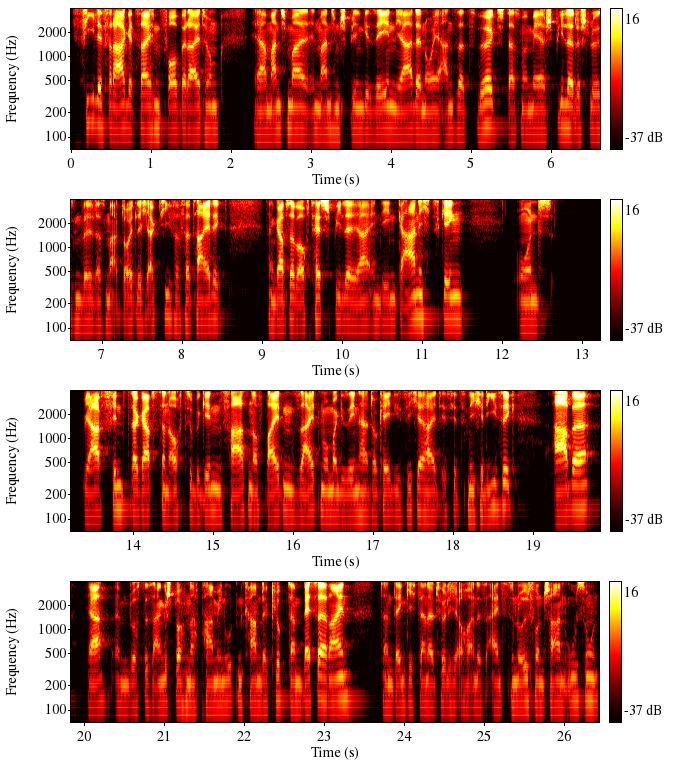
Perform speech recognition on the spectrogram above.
viele Fragezeichen, Vorbereitung. Ja, manchmal in manchen Spielen gesehen, ja, der neue Ansatz wirkt, dass man mehr spielerisch lösen will, dass man deutlich aktiver verteidigt. Dann gab es aber auch Testspiele, ja, in denen gar nichts ging. Und ja, finde, da gab es dann auch zu Beginn Phasen auf beiden Seiten, wo man gesehen hat, okay, die Sicherheit ist jetzt nicht riesig, aber ja, ähm, du hast das angesprochen, nach ein paar Minuten kam der Club dann besser rein. Dann denke ich dann natürlich auch an das 1 zu 0 von Can Usun,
